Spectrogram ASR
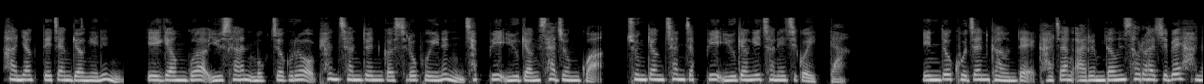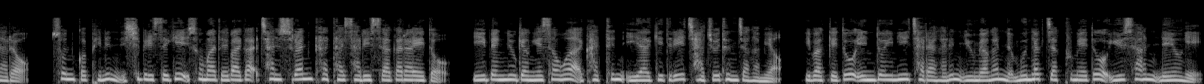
한역대장경에는 예경과 유사한 목적으로 편찬된 것으로 보이는 잡비 유경 사종과 중경찬 잡비 유경이 전해지고 있다. 인도 고전 가운데 가장 아름다운 설화집의 하나로 손꼽히는 11세기 소마데바가 찬술한 카타사리사가라에도 206경에서와 같은 이야기들이 자주 등장하며 이 밖에도 인도인이 자랑하는 유명한 문학작품에도 유사한 내용이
